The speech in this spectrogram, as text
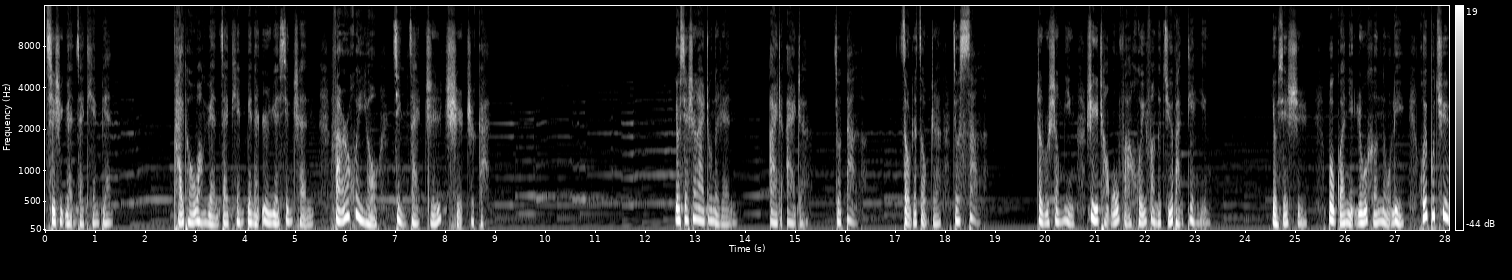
其实远在天边。抬头望远在天边的日月星辰，反而会有近在咫尺之感。有些深爱中的人，爱着爱着就淡了，走着走着就散了。正如生命是一场无法回放的绝版电影。有些事，不管你如何努力，回不去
